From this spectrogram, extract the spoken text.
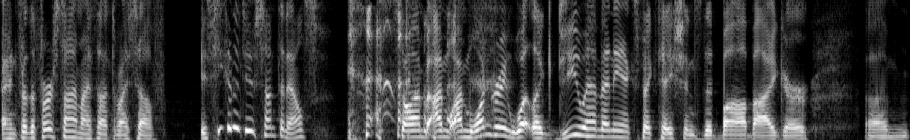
And for the first time, I thought to myself, is he going to do something else? so I'm, I'm, I'm wondering what, like, do you have any expectations that Bob Iger um,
